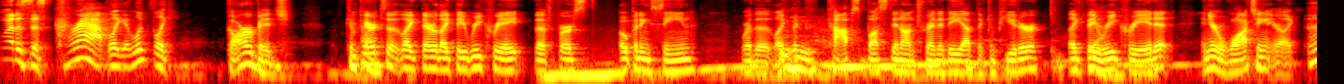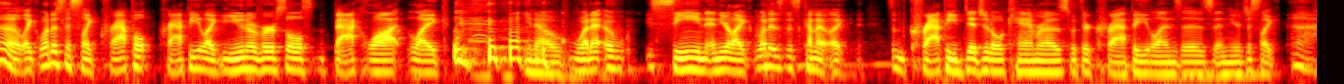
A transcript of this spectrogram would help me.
what is this crap? Like it looked like garbage compared to like they're like they recreate the first opening scene where the like the cops bust in on Trinity at the computer, like they recreate it. And you're watching it, you're like, ugh, like what is this like crapple, crappy like Universal backlot like, you know, what uh, scene? And you're like, what is this kind of like some crappy digital cameras with their crappy lenses? And you're just like, ugh.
